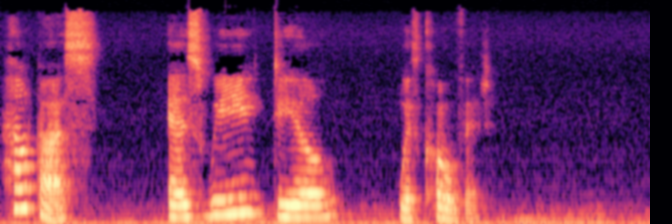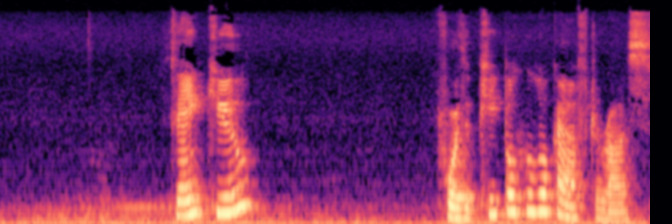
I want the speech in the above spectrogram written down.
Help us as we deal with COVID. Thank you for the people who look after us.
